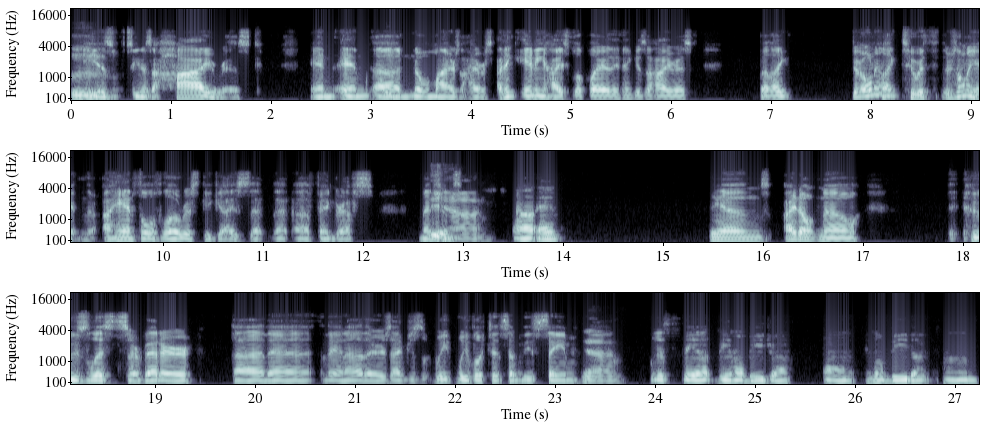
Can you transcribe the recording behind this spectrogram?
Mhm. he is seen as a high risk, and and uh, Noble Meyer's a high risk. I think any high school player they think is a high risk, but like there are only like two or th- there's only a handful of low risky guys that that uh, Fangraphs mentions, Yeah. uh, and and I don't know whose lists are better uh, than than others. I've just we we've looked at some of these same Yeah. lists, the the MLB draft, uh, MLB.com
